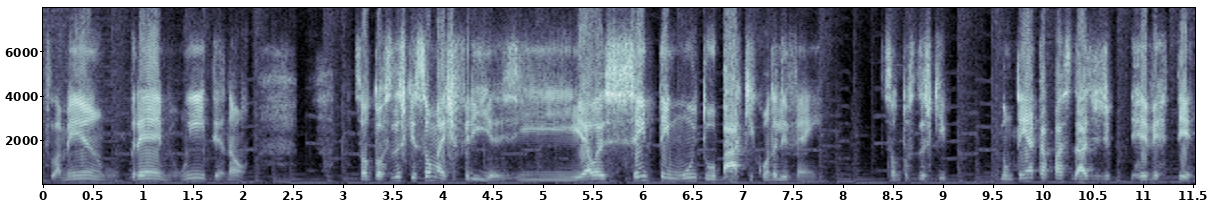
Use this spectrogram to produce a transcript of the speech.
um Flamengo, um Grêmio, um Inter, não. São torcidas que são mais frias e elas sentem muito o baque quando ele vem. São torcidas que não têm a capacidade de reverter,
